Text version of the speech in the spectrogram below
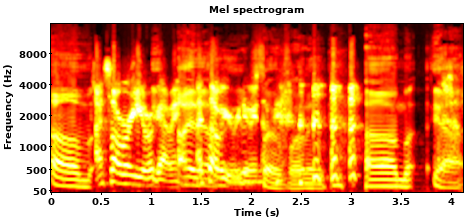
um, I saw where you were going. I, I saw what you were doing. So funny. um, yeah,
